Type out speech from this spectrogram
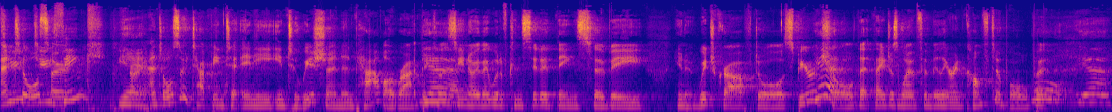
and you, to also think, yeah, sorry, and to also tap into any intuition and power, right? Because yeah. you know they would have considered things to be you know witchcraft or spiritual yeah. that they just weren't familiar and comfortable. But well, yeah,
